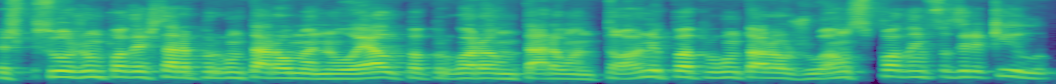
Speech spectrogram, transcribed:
as pessoas não podem estar a perguntar ao Manuel, para perguntar ao António, para perguntar ao João se podem fazer aquilo.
